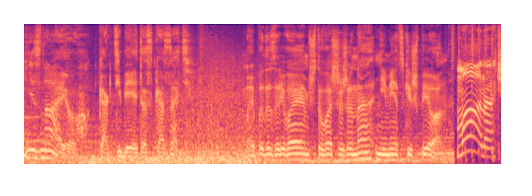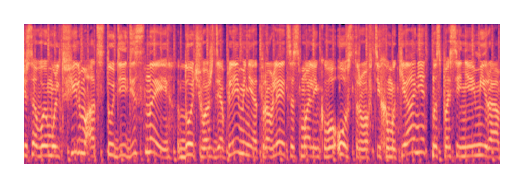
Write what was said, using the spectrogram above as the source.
Не знаю, как тебе это сказать. Мы подозреваем, что ваша жена немецкий шпион. «Маана» – часовой мультфильм от студии Дисней. Дочь вождя племени отправляется с маленького острова в Тихом океане на спасение мира.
